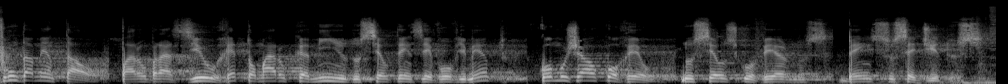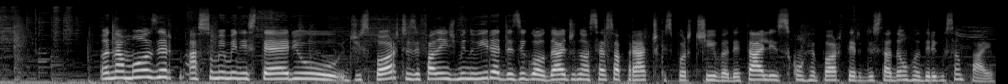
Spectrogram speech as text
fundamental para o Brasil retomar o caminho do seu desenvolvimento como já ocorreu nos seus governos bem-sucedidos. Ana Moser assume o Ministério de Esportes e fala em diminuir a desigualdade no acesso à prática esportiva. Detalhes com o repórter do Estadão Rodrigo Sampaio.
